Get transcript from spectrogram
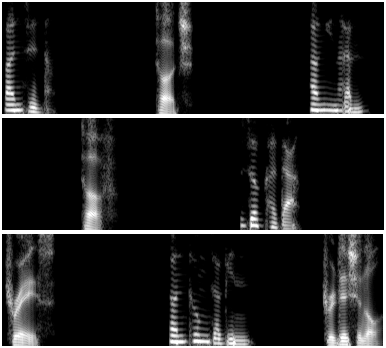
만지다, touch, 강인한, tough, 추적하다, trace, 전통적인, traditional,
